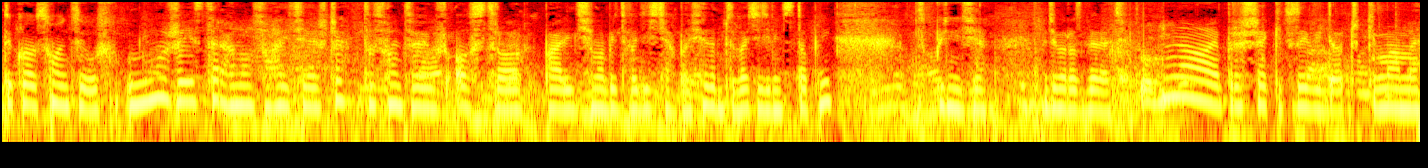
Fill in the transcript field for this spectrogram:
Tylko słońce już, mimo że jest rano, słuchajcie jeszcze, to słońce już ostro pali. Dzisiaj ma być 20, chyba 7 czy 29 stopni. Więc później się będziemy rozbierać. No i proszę, jakie tutaj widoczki mamy.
